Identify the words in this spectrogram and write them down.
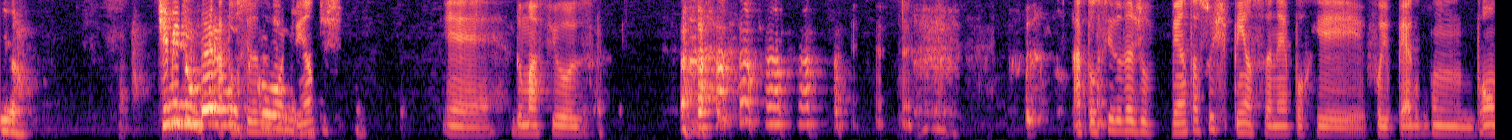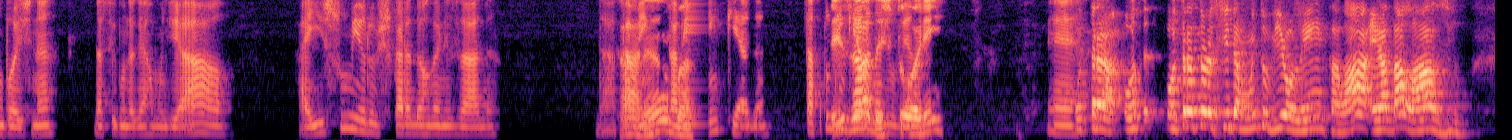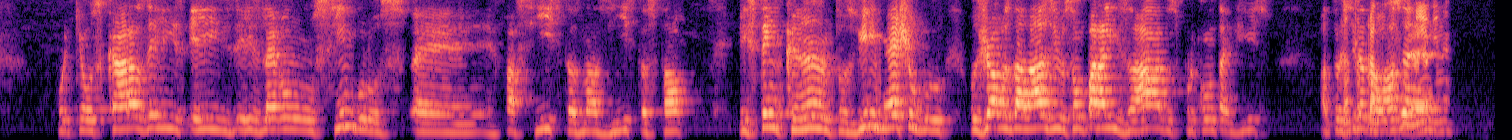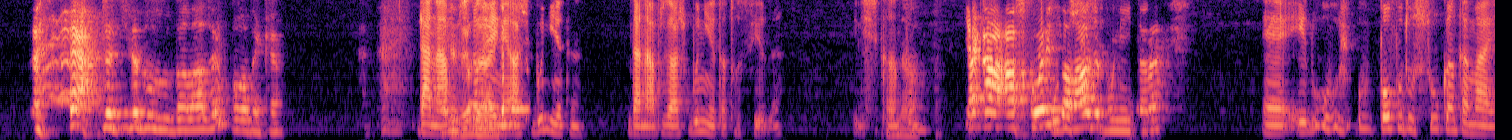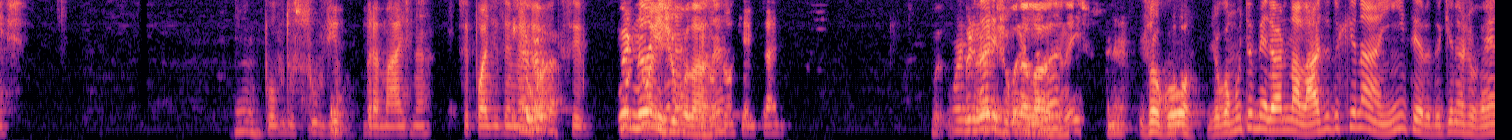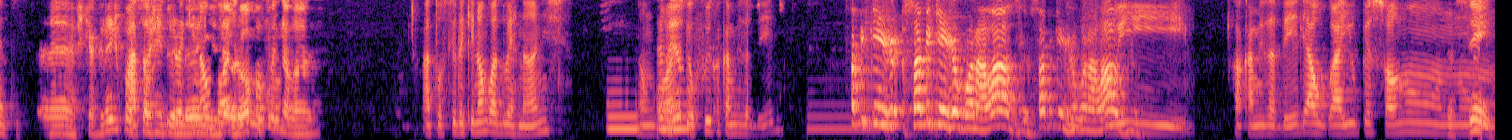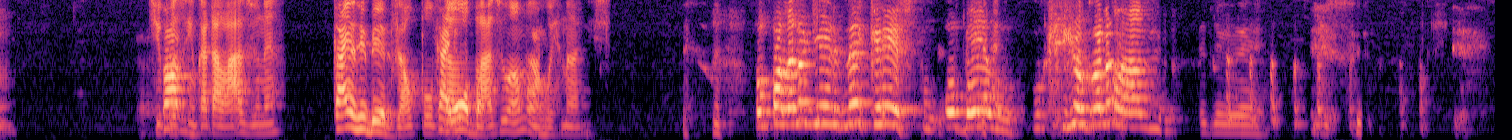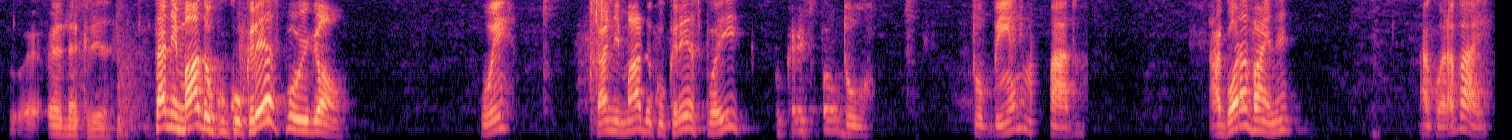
Milan. Time do Berlusconi. Juventus, é, do mafioso. A torcida da Juventus tá suspensa, né? Porque foi pego com bombas, né? Da Segunda Guerra Mundial. Aí sumiram os caras da organizada. Tá, tá, bem, tá bem em queda. Tá tudo Pesada a história, hein? É. Outra, outra, outra torcida muito violenta lá é a da Lazio, porque os caras eles, eles, eles levam símbolos é, fascistas, nazistas tal. Eles têm cantos, vira e mexe, o, os jogos da Lazio são paralisados por conta disso. A torcida da Lazio é... né? a torcida do, da Lazio é foda, cara. Da Nápoles é também, né? Eu acho bonita. Da Nápoles eu acho bonita a torcida. Eles cantam. E a, as cores da Lazio é bonita, né? É, o, o povo do sul canta mais. Hum. O povo do sul vibra mais, né? Você pode dizer melhor que você. O Hernani jogou né? lá, né? O Hernani jogou na Lazio, não é isso? Jogou. Jogou muito melhor na Lazio do que na Inter, do que na Juventus. É, acho que a grande passagem a do Hernani na Europa do... foi na Lazio. A torcida que não gosta do Hernanes. Não é gosta, eu fui com a camisa dele. Sabe quem, sabe quem jogou na Lazio? Sabe quem jogou na Lazio? Fui com a camisa dele, aí o pessoal não. não sei. Tipo sabe? assim, o Lazio, né? Caio Ribeiro. Já o povo Caioba. da Lazio ama o Hernanes. Tô falando de Hernan Crespo, o Belo, o que jogou na Lazio. Hernan Crespo. Tá animado com, com o Crespo, Igão? Oi? Tá animado com o Crespo aí? O Crespão. Tô. Tô bem animado. Agora vai, né? Agora vai.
